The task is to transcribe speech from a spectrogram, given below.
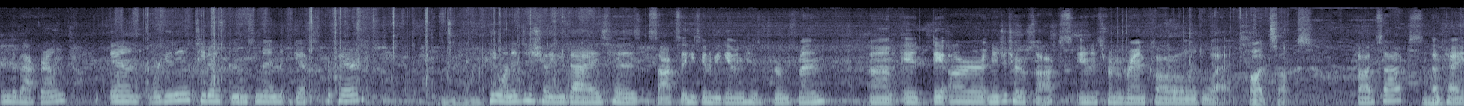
in the background, and we're getting Tito's groomsmen gifts prepared. He wanted to show you guys his socks that he's going to be giving his groomsmen. Um, it they are Ninja Turtle socks, and it's from a brand called what? Odd socks. Odd Socks. Okay,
